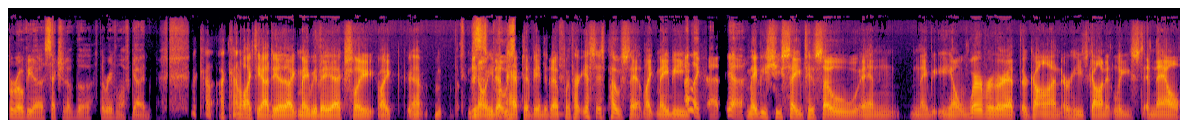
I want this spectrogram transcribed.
barovia section of the the ravenloft guide I kind of I kind of like the idea like maybe they actually like uh, you This know he doesn't have to have ended up with her. Yes, it's post that like maybe i like that yeah maybe she saved his soul and maybe you know wherever they're at they're gone or he's gone at least and now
